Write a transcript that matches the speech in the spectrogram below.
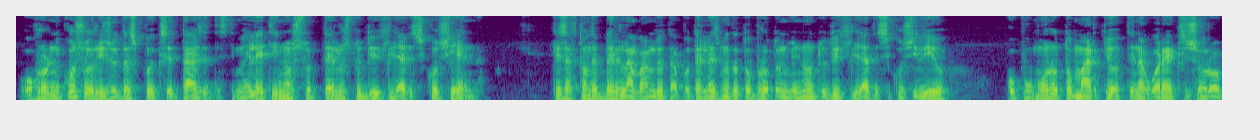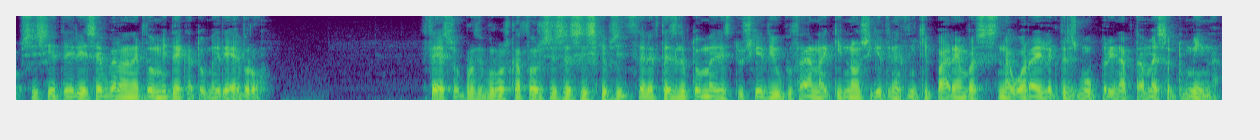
Ο χρονικός ορίζοντας που εξετάζεται στη μελέτη είναι ως το τέλος του 2021 και σε αυτόν δεν περιλαμβάνονται τα αποτελέσματα των πρώτων μηνών του 2022 όπου μόνο το Μάρτιο από την αγορά εξισορρόψης οι εταιρείες έβγαλαν 70 εκατομμύρια ευρώ. Χθες, ο Πρωθυπουργός καθόρισε σε σύσκεψη τις τελευταίες λεπτομέρειες του σχεδίου που θα ανακοινώσει για την εθνική παρέμβαση στην αγορά ηλεκτρισμού πριν από τα μέσα του μήνα.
